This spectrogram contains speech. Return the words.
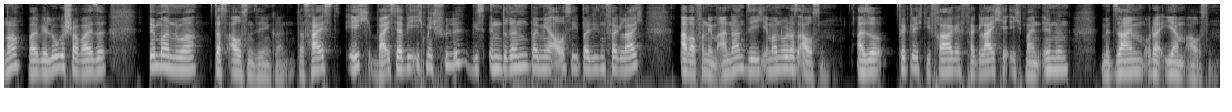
ne? Weil wir logischerweise immer nur das Außen sehen können. Das heißt, ich weiß ja, wie ich mich fühle, wie es innen drin bei mir aussieht bei diesem Vergleich, aber von dem anderen sehe ich immer nur das Außen. Also wirklich die Frage, vergleiche ich mein Innen mit seinem oder ihrem Außen?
